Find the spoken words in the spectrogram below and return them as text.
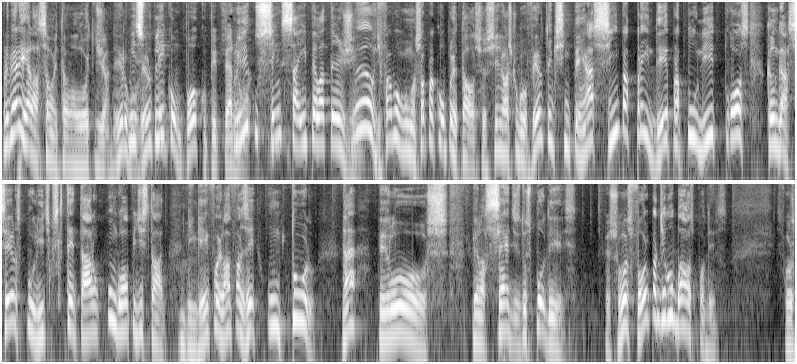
primeiro em relação então ao 8 de janeiro, Me explica tem... um pouco, Piperno, Explico. sem sair pela tangente. Não, de forma alguma, só para completar o raciocínio, eu acho que o governo tem que se empenhar sim para prender, para punir os cangaceiros políticos que tentaram um golpe de Estado. Uhum. Ninguém foi lá fazer um tour né, pelos, pelas sedes dos poderes. As pessoas foram para derrubar os poderes. Foram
